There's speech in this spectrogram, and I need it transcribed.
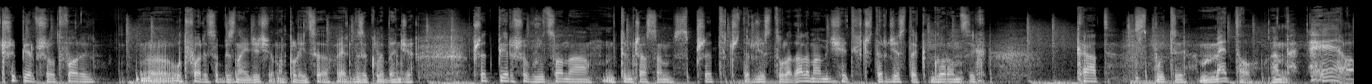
Trzy pierwsze utwory no, utwory sobie znajdziecie na plejce, jak zwykle będzie przed pierwszą wrzucona, tymczasem sprzed 40 lat, ale mamy dzisiaj tych 40 gorących kat z płyty Metal and Hell.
